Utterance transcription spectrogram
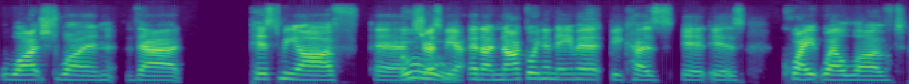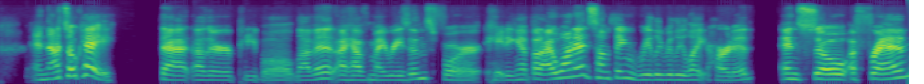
watched one that pissed me off and Ooh. stressed me out. And I'm not going to name it because it is quite well loved. And that's okay that other people love it. I have my reasons for hating it, but I wanted something really, really lighthearted. And so a friend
